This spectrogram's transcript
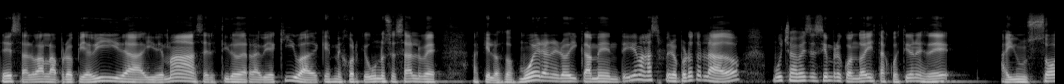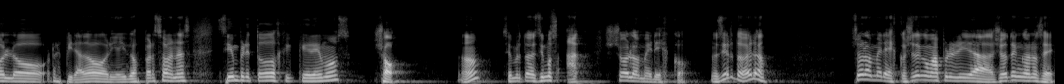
de salvar la propia vida y demás, el estilo de Rabia Akiva, de que es mejor que uno se salve a que los dos mueran heroicamente y demás, pero por otro lado, muchas veces siempre cuando hay estas cuestiones de hay un solo respirador y hay dos personas, siempre todos que queremos yo, ¿no? Siempre todos decimos, ah, yo lo merezco, ¿no es cierto, Velo? Yo lo merezco, yo tengo más prioridad, yo tengo, no sé,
